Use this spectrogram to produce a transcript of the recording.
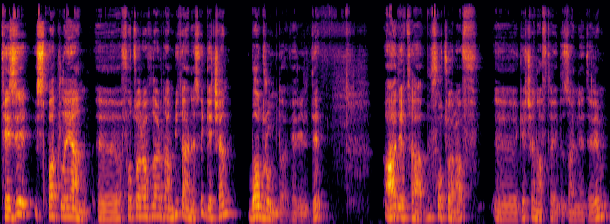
tezi ispatlayan e, fotoğraflardan bir tanesi geçen Bodrum'da verildi. Adeta bu fotoğraf e, geçen haftaydı zannederim.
